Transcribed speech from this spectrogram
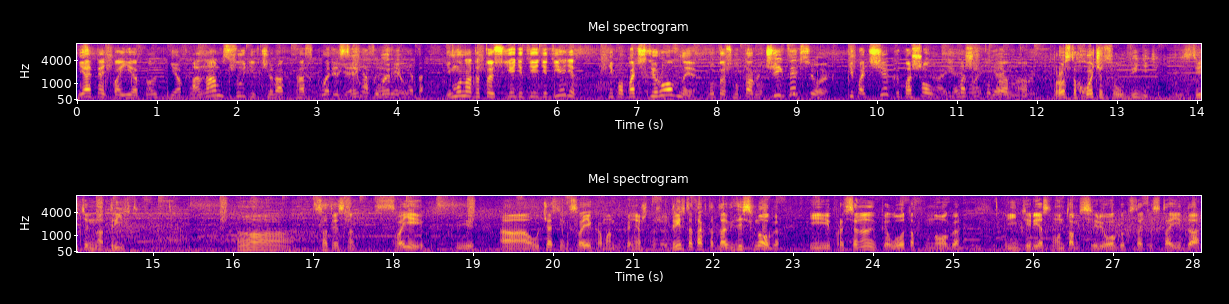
и опять поехал. А нам судьи вчера как раз говорили, Я ему «Снято, говорил. снято». Ему надо, то есть едет, едет, едет, типа почти ровные, ну то есть вот так вот чик, и все, типа чик и пошел, и пошел туда на. Просто хочется увидеть действительно дрифт. А, Соответственно, своей а, участников своей команды, конечно же. Дрифта так-то так здесь много. И профессиональных пилотов много. И интересно. Вон там Серега, кстати, стоит, да,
